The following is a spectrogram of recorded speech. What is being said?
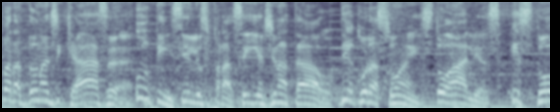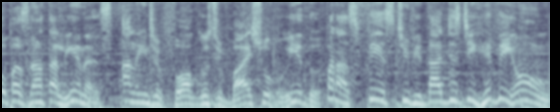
para a dona de casa. Utensílios para ceia de Natal, decorações, toalhas, estopas natalinas, além de fogos de baixo ruído para as festividades de Réveillon.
